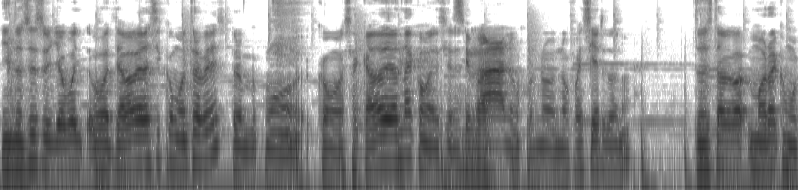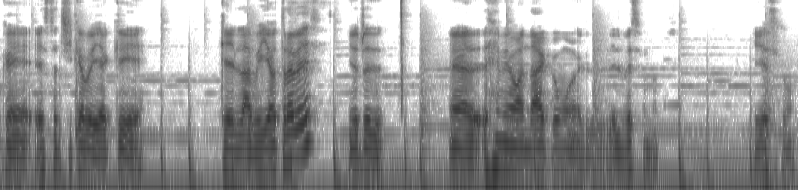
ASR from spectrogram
Y entonces yo vol- volteaba a ver así como otra vez, pero como, como sacado de onda, como diciendo, Sí, ah, a lo mejor no, no fue cierto, ¿no? Entonces esta morra como que esta chica veía que, que la veía otra vez y otra vez eh, me mandaba como el, el beso, ¿no? Y yo así como,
